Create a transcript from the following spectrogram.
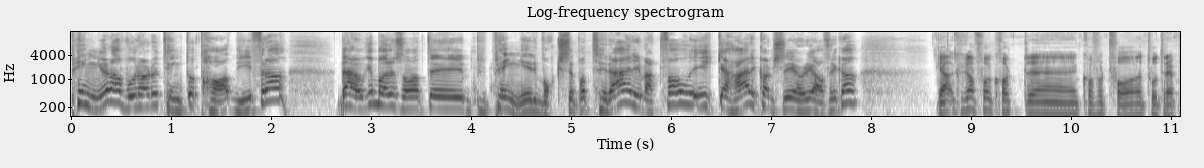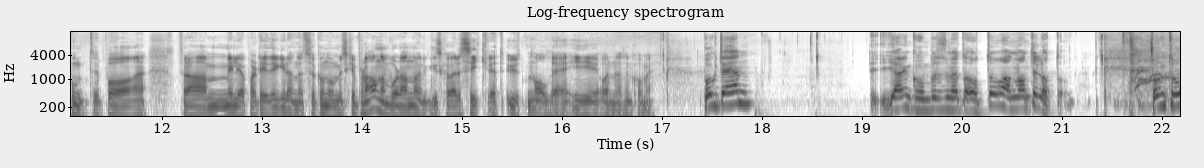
penger, da. Hvor har du tenkt å ta de fra? Det er jo ikke bare sånn at eh, penger vokser på trær. I hvert fall ikke her. Kanskje de gjør det i Afrika. Ja, vi kan få kort, eh, kort få to-tre punkter på, eh, fra Miljøpartiet De Grønnes økonomiske plan om hvordan Norge skal være sikret uten olje i årene som kommer. Punkt 1. Jeg har en kompis som heter Otto, og han vant til Lotto. Punkt 2.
